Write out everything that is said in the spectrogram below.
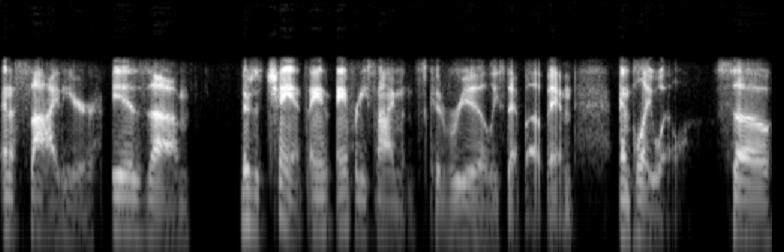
an aside here is um, there's a chance An- Anthony Simons could really step up and and play well. So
